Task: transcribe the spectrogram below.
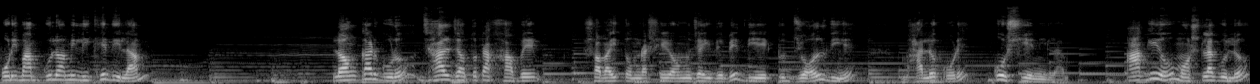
পরিমাপগুলো আমি লিখে দিলাম। লঙ্কার গুঁড়ো, ঝাল যতটা খাবে সবাই তোমরা সেই অনুযায়ী দেবে। দিয়ে একটু জল দিয়ে ভালো করে কষিয়ে নিলাম। আগেও মশলাগুলো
